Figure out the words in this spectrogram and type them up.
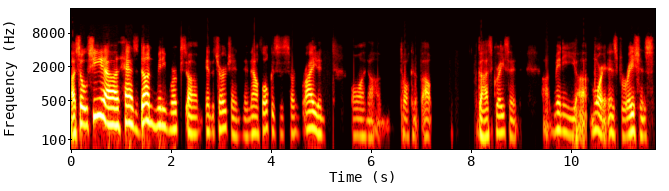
Uh, so she uh, has done many works in the church and, and now focuses her writing on um, talking about God's grace and uh, many uh, more inspirations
